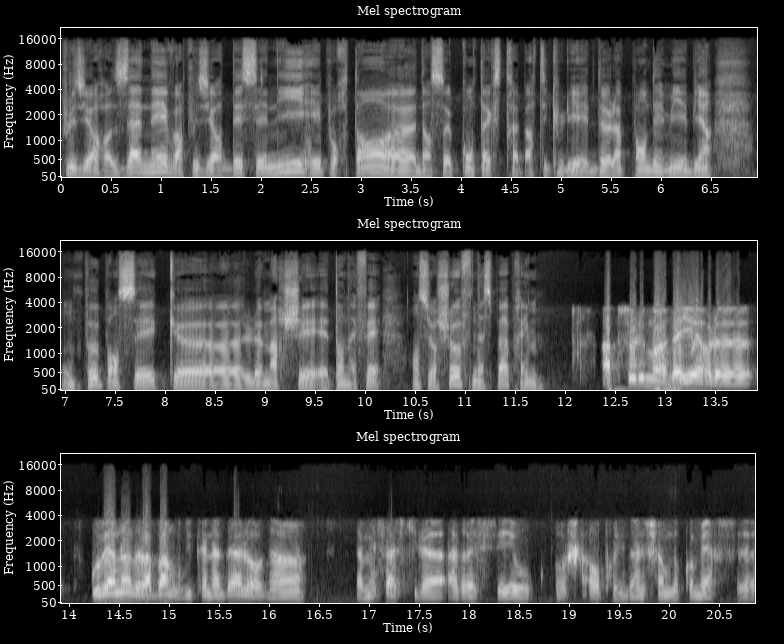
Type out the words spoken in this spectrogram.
plusieurs années, voire plusieurs décennies et pourtant, euh, dans ce contexte très particulier de la pandémie, eh bien, on peut penser que euh, le marché est en effet en surchauffe, n'est-ce pas, Prime? Absolument. D'ailleurs, le gouverneur de la Banque du Canada, lors d'un message qu'il a adressé au, président de la Chambre de commerce, euh,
